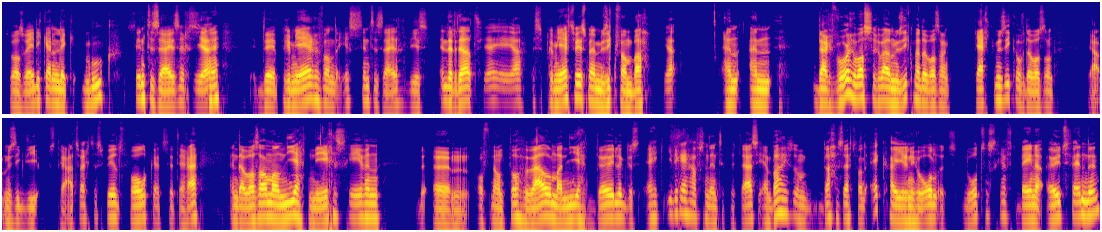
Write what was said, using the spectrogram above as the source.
zoals wij die kennen, like Moog, synthesizers. Ja. Hè? De première van de eerste synthesizer, die is Inderdaad, ja, ja, ja. is première geweest met muziek van Bach. Ja. En, en daarvoor was er wel muziek, maar dat was dan kerkmuziek of dat was dan ja, muziek die op straat werd gespeeld, volk, et cetera. En dat was allemaal niet echt neergeschreven, de, ehm, of dan toch wel, maar niet echt duidelijk. Dus eigenlijk iedereen gaf zijn interpretatie. En Bach heeft een dag gezegd van, ik ga hier nu gewoon het notenschrift bijna uitvinden.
